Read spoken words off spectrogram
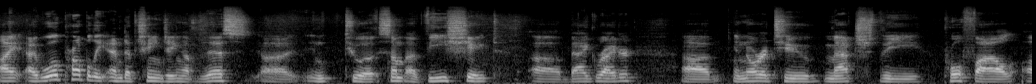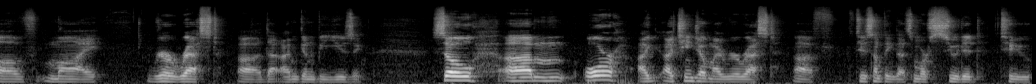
I, I will probably end up changing up this uh, into a some a V-shaped bag rider in order to match the profile of my rear rest that I'm going to be using. So, um, or I, I change out my rear rest uh, to something that's more suited to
